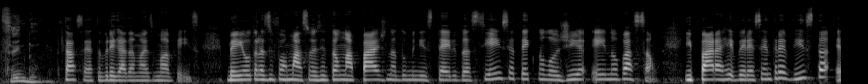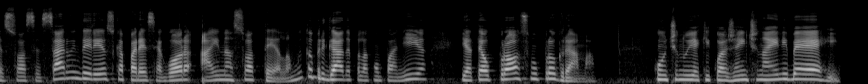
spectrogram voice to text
Sem dúvida. Tá certo, obrigada mais uma vez. Bem, outras informações então na página do Ministério da Ciência, Tecnologia e Inovação. E para rever essa entrevista é só acessar o endereço que aparece agora aí na sua tela. Muito obrigada pela companhia e até o próximo programa. Continue aqui com a gente na NBR,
